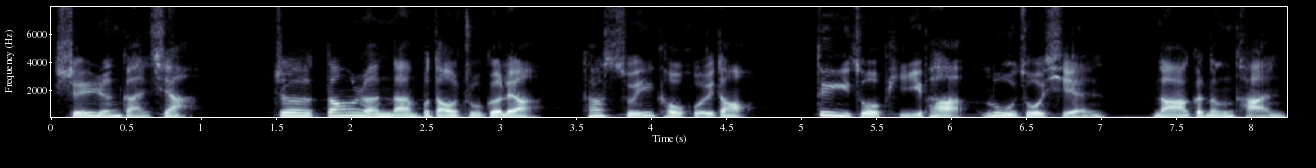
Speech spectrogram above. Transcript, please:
谁人敢下？这当然难不倒诸葛亮。他随口回道：“地作琵琶，路作弦，哪个能弹？”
